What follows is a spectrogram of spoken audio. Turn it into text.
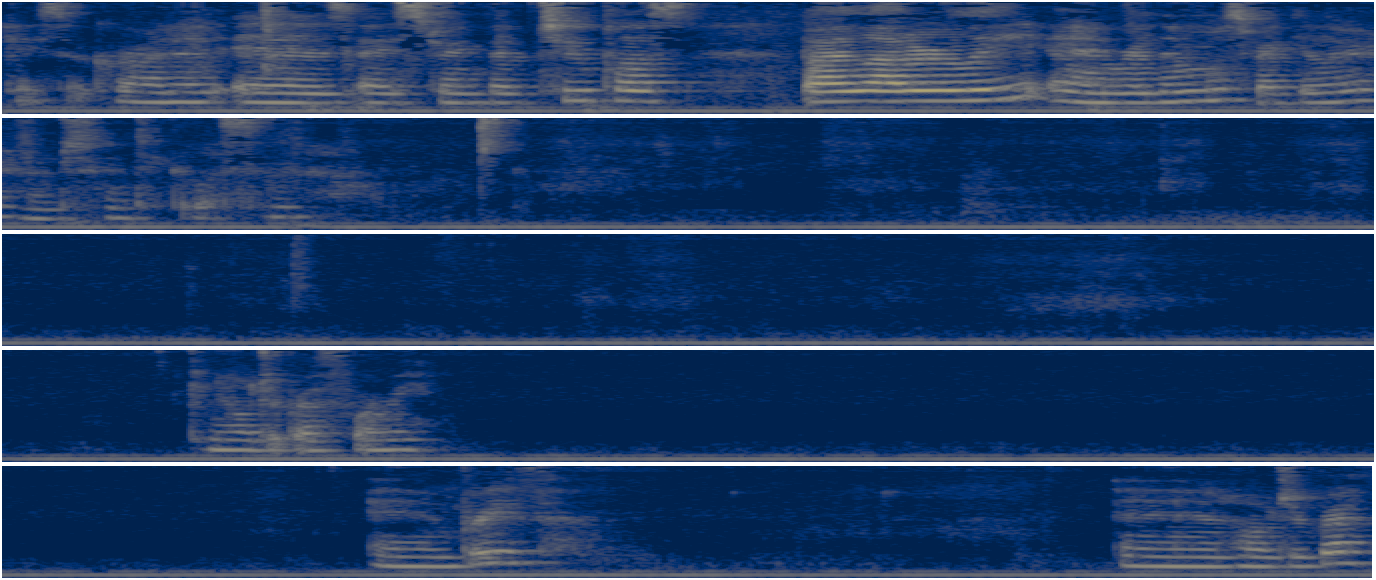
Okay, so carotid is a strength of 2 plus bilaterally, and rhythm was regular. I'm just going to take a listen now. Can you hold your breath for me? And breathe. And hold your breath.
